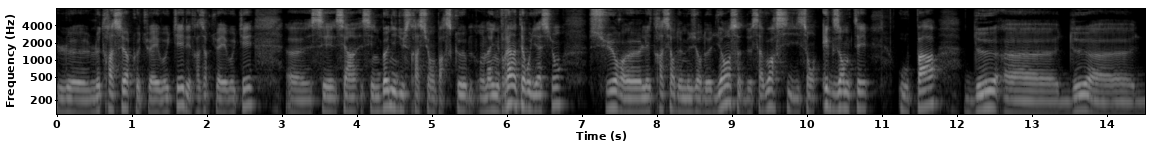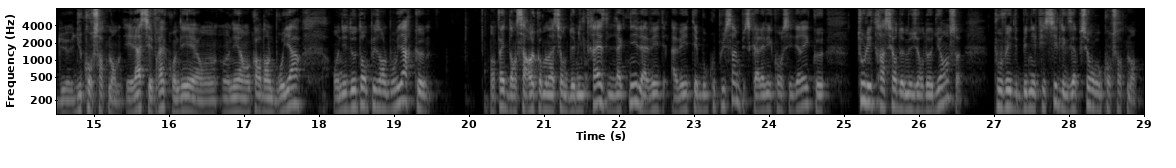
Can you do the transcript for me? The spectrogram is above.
le, traceur que tu as évoqué, les traceurs que tu as évoqués, euh, c'est une bonne illustration parce qu'on a une vraie interrogation sur euh, les traceurs de mesure d'audience, de savoir s'ils sont exemptés ou pas euh, du consentement. Et là, c'est vrai qu'on est, encore dans le brouillard. On est d'autant plus dans le brouillard que, en fait, dans sa recommandation de 2013, la CNIL avait, avait été beaucoup plus simple puisqu'elle avait considéré que tous les traceurs de mesure d'audience pouvaient bénéficier de l'exception au consentement.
